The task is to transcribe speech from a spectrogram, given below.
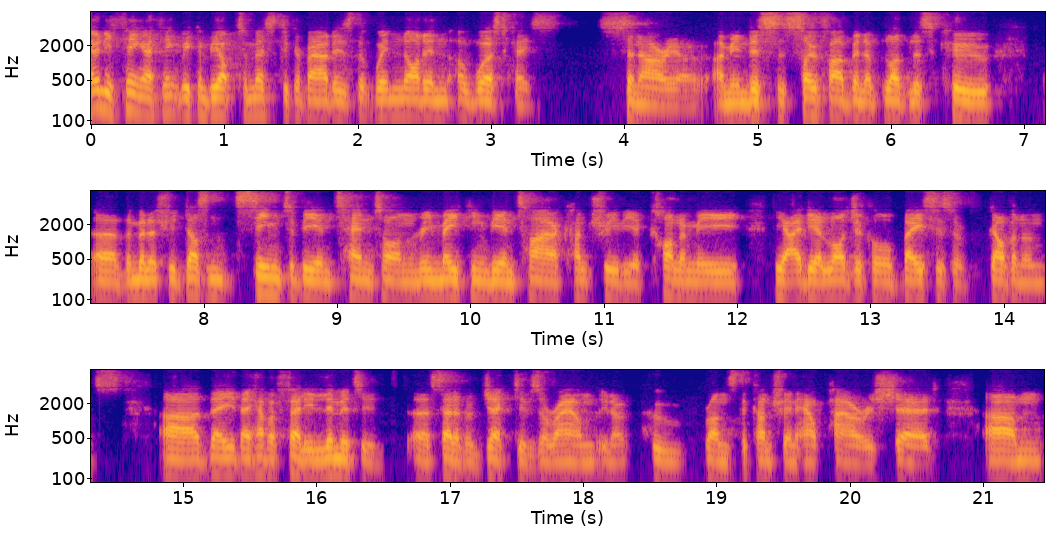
only thing I think we can be optimistic about is that we're not in a worst case scenario. I mean, this has so far been a bloodless coup. Uh, the military doesn't seem to be intent on remaking the entire country, the economy, the ideological basis of governance. Uh, they they have a fairly limited uh, set of objectives around you know who runs the country and how power is shared. Um,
